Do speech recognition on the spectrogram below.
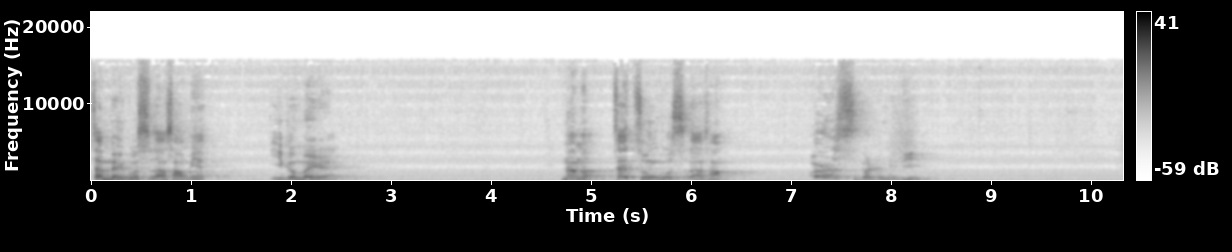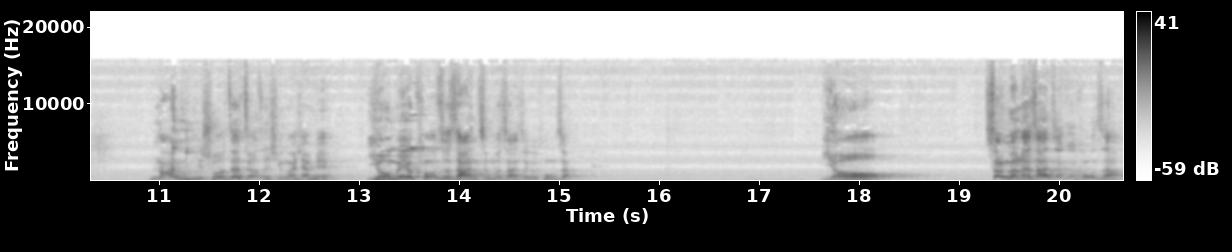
在美国市场上面一个美元，那么在中国市场上。二十个人民币，那你说在这种情况下面有没有控制战？怎么战这个控制？有，怎么来战这个控制啊？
